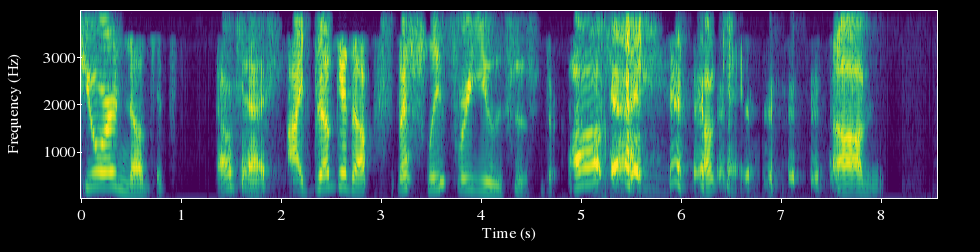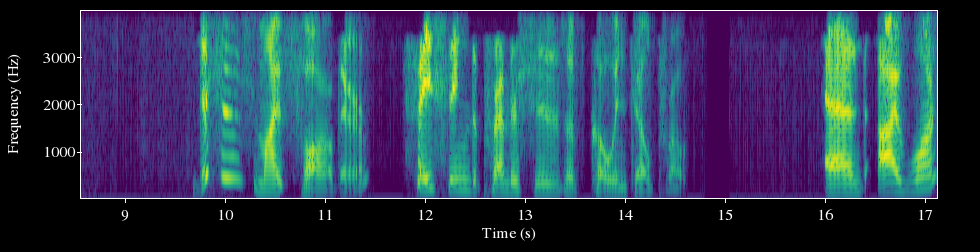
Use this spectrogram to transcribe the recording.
pure nugget. Okay. I dug it up especially for you, sister. Okay. okay. Um, this is my father facing the premises of COINTELPRO. And I want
